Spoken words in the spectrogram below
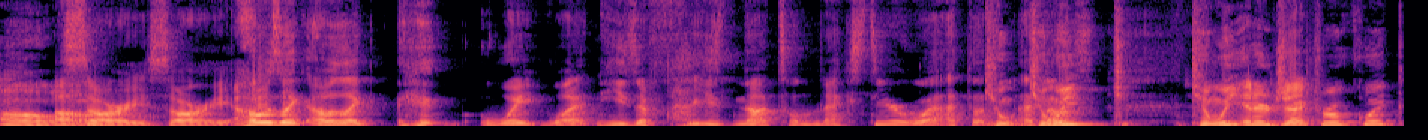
oh, Oh. Sorry, sorry. I was like, I was like, wait, what? He's a he's not till next year. What? I thought. Can, I can thought we was- can we interject real quick?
